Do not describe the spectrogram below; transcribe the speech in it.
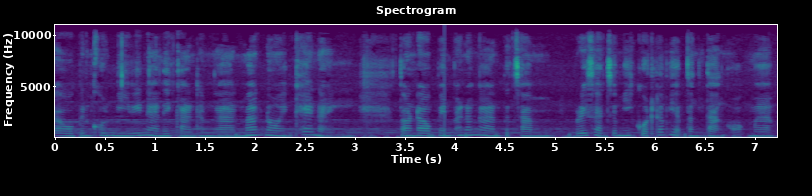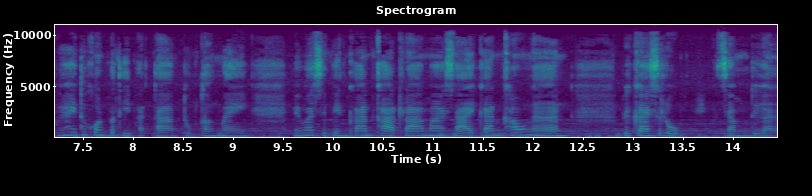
เราเป็นคนมีวินัยในการทำงานมากน้อยแค่ไหน ตอนเราเป็นพนักงานประจำบริษัทจะมีกฎระเบียบต่างๆ ออกมา เพื่อให้ทุกคนปฏิบัติตามถูกต้องไหม ไม่ว่าจะเป็นการขาดลามาสายการเข้างาน หรือการสรุปประจำเดือน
